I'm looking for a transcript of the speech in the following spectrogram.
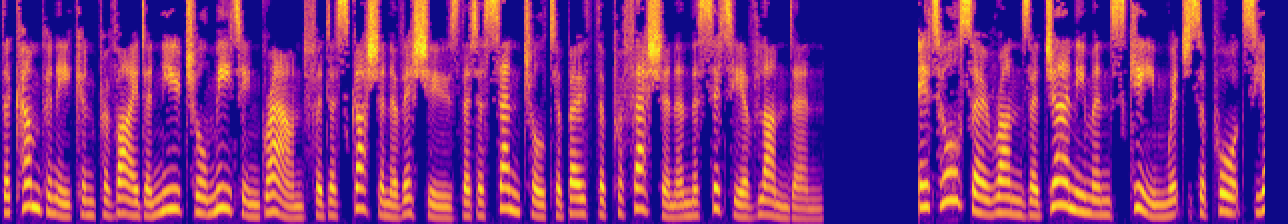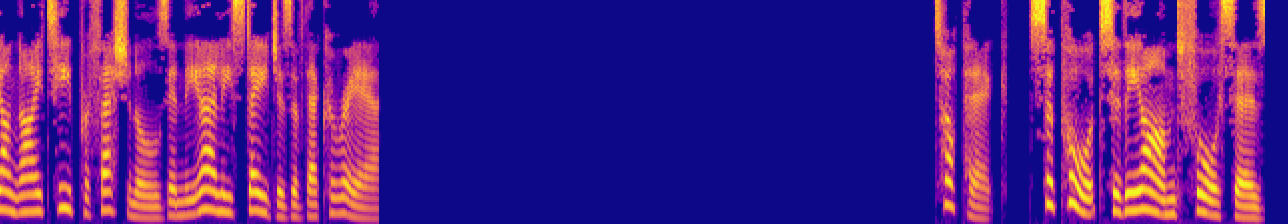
the company can provide a neutral meeting ground for discussion of issues that are central to both the profession and the City of London. It also runs a journeyman scheme which supports young IT professionals in the early stages of their career. Support to the armed forces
